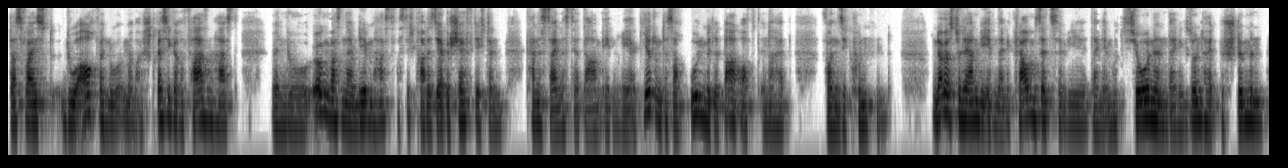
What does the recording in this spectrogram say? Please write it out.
das weißt du auch, wenn du immer mal stressigere Phasen hast, wenn du irgendwas in deinem Leben hast, was dich gerade sehr beschäftigt, dann kann es sein, dass der Darm eben reagiert und das auch unmittelbar oft innerhalb von Sekunden. Und da wirst du lernen, wie eben deine Glaubenssätze, wie deine Emotionen, deine Gesundheit bestimmen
